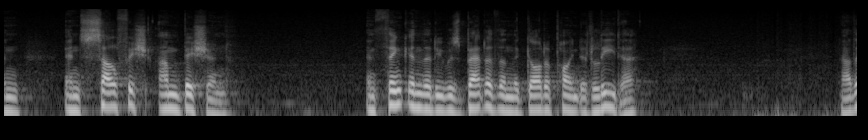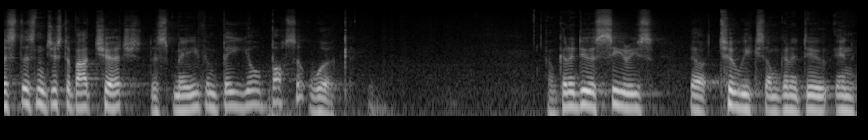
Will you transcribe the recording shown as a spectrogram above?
and, and selfish ambition and thinking that he was better than the God appointed leader. Now, this isn't just about church, this may even be your boss at work. I'm going to do a series, uh, two weeks, I'm going to do in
